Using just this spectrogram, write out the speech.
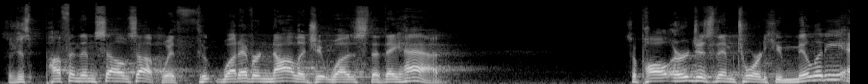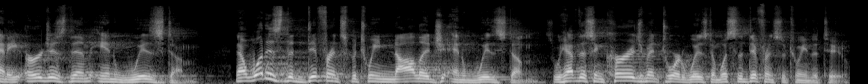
So just puffing themselves up with whatever knowledge it was that they had. So Paul urges them toward humility, and he urges them in wisdom. Now, what is the difference between knowledge and wisdom? So we have this encouragement toward wisdom. What's the difference between the two?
